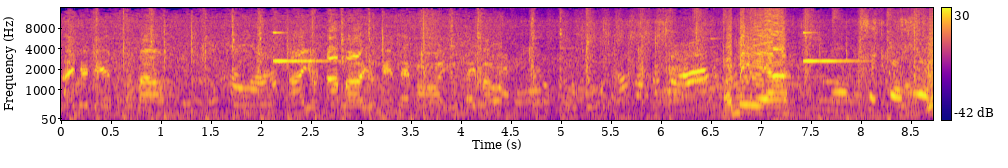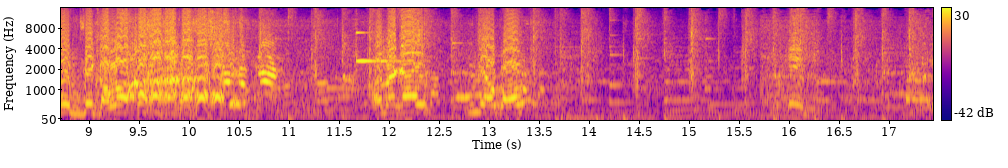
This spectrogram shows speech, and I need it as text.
Ai chơi kìa, sao vào? À, dùng tao bò, dùng nghe xe bao. dùng xe bò Ở mình nè Ừ, mình thích cổ lộ Ở mà cây, nhiều cổ. Ok Ok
